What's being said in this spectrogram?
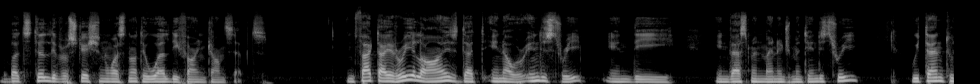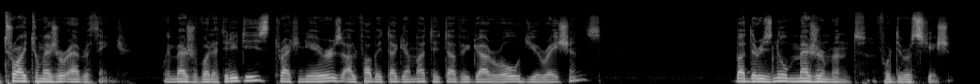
but still diversification was not a well defined concept. In fact, I realized that in our industry, in the investment management industry, we tend to try to measure everything. We measure volatilities, tracking errors, alpha, beta, gamma, theta, vega, rho, durations. But there is no measurement for diversification.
